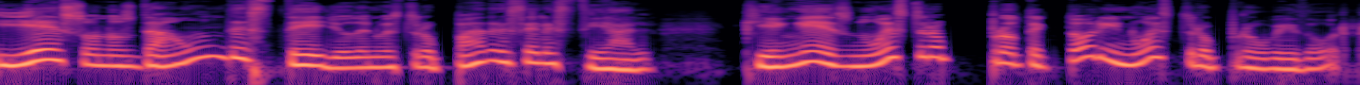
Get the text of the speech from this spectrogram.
y eso nos da un destello de nuestro Padre Celestial, quien es nuestro protector y nuestro proveedor.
